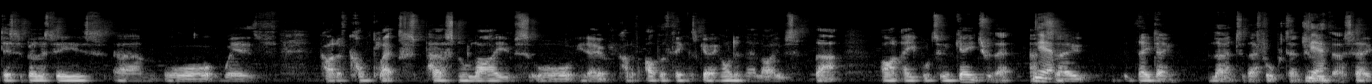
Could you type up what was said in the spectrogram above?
disabilities um, or with kind of complex personal lives or you know kind of other things going on in their lives that aren't able to engage with it and Yeah. so they don't learn to their full potential Yeah. either so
